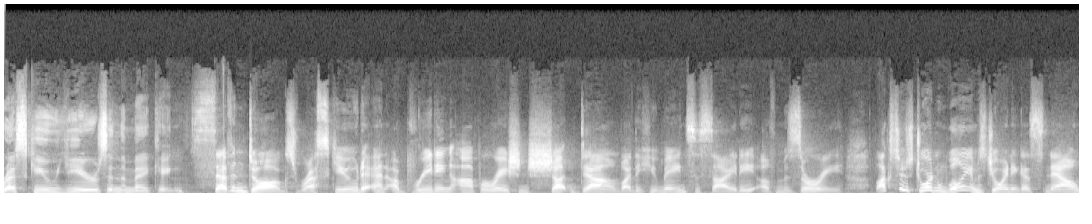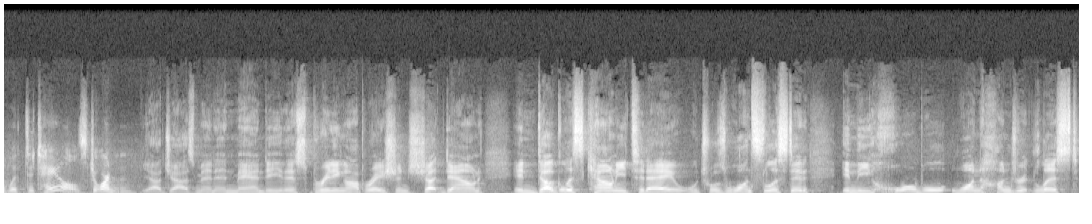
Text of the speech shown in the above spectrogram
Rescue years in the making. Seven dogs rescued and a breeding operation shut down by the Humane Society of Missouri. Fox News' Jordan Williams joining us now with details. Jordan. Yeah, Jasmine and Mandy, this breeding operation shut down in Douglas County today, which was once listed in the horrible 100 list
